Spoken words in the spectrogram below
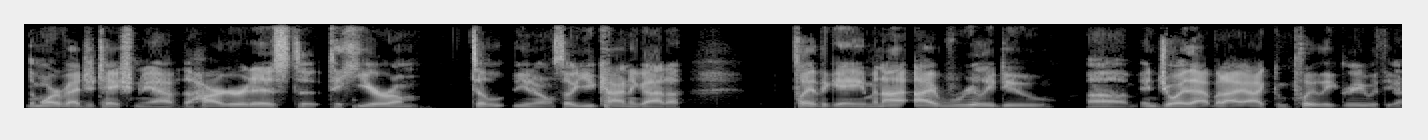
the more vegetation we have, the harder it is to, to hear them to, you know, so you kind of gotta play the game. And I, I really do, um, enjoy that, but I, I completely agree with you,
